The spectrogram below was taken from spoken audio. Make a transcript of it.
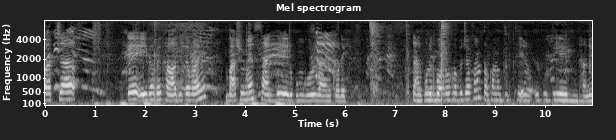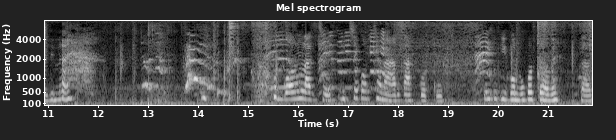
বাচ্চাকে এইভাবে খাওয়া দিতে হয় বাসনের সাইড দিয়ে এরকম গোল রাউন্ড করে। তারপরে বড় হবে যখন, তখন উপর উপর দিয়ে ঢালে দিলে গরম লাগছে। ইচ্ছে করছে না আর কাজ করতে। কিন্তু কি করব, করতে হবে। কাজ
